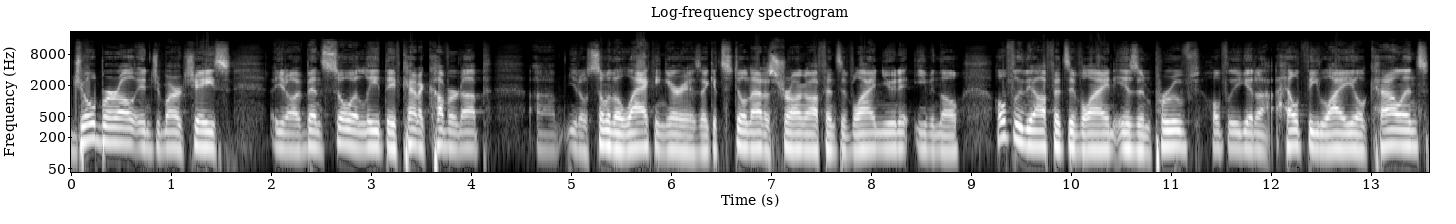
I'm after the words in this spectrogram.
Joe Burrow and Ja'Marr Chase, you know, have been so elite. They've kind of covered up um, you know some of the lacking areas. Like it's still not a strong offensive line unit, even though hopefully the offensive line is improved. Hopefully you get a healthy La'el Collins.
